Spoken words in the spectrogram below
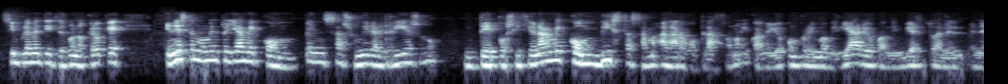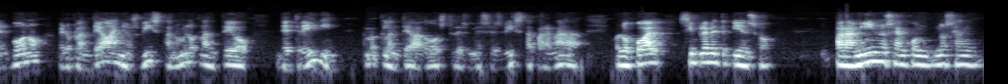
Simplemente dices, bueno, creo que en este momento ya me compensa asumir el riesgo de posicionarme con vistas a, largo plazo. ¿no? Y cuando yo compro inmobiliario, cuando invierto en el, bono, me lo planteo a años vista, no me lo planteo de trading, no me planteo a dos, tres meses vista para nada. Con lo cual, simplemente pienso, para mí no se han, no se han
